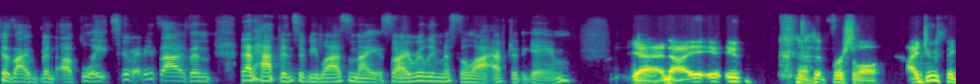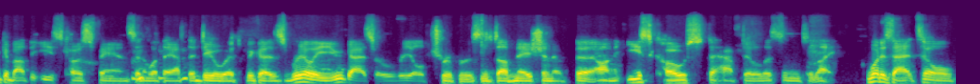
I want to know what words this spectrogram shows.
because I've been up late too many times. And that happened to be last night. So I really missed a lot after the game. Yeah, no, it, it, it first of all, I do think about the East Coast fans and what they have to deal with because really, you guys are real troopers the Dub Nation of the on the East Coast to have to listen to like what is that till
